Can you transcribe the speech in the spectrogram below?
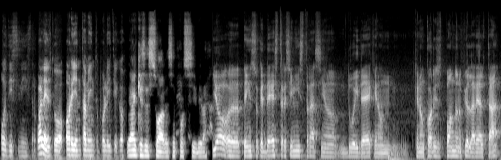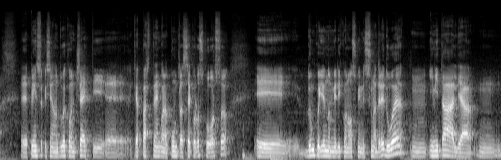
o di sinistra? Qual è il tuo orientamento politico? E anche sessuale, se possibile. Io eh, penso che destra e sinistra siano due idee che non, che non corrispondono più alla realtà. Eh, penso che siano due concetti eh, che appartengono appunto al secolo scorso e dunque io non mi riconosco in nessuna delle due. Mm, in Italia mm,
